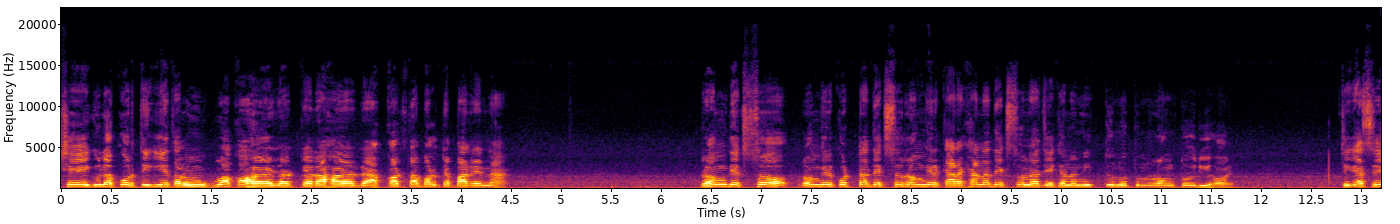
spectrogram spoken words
সে এগুলা করতে গিয়ে তার মুখ বাঁকা হয়ে যায়, টেরা হয়ে যায় কট্টা বলতে পারে না। রং দেখছ, রঙের কট্টা দেখছ, রঙের কারখানা দেখছ না, যেখানে নিত্য নতুন রং তৈরি হয়। ঠিক আছে?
